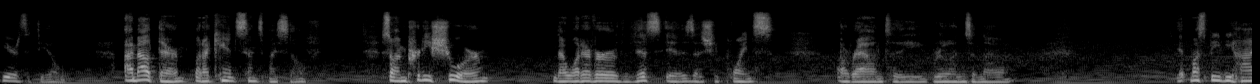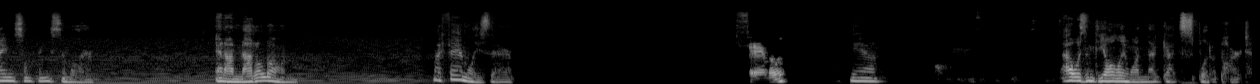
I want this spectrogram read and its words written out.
here's the deal. I'm out there, but I can't sense myself. So I'm pretty sure that whatever this is, as she points around to the ruins and the. It must be behind something similar. And I'm not alone. My family's there. Family. Yeah. I wasn't the only one that got split apart.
